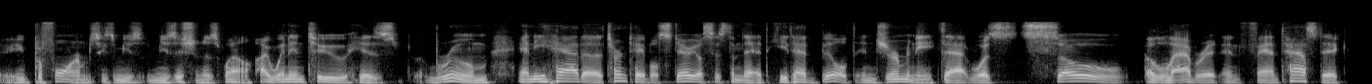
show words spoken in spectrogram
he performs. He's a mus- musician as well. I went into his room and he had a turntable stereo system that he'd had built in Germany that was so elaborate and fantastic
